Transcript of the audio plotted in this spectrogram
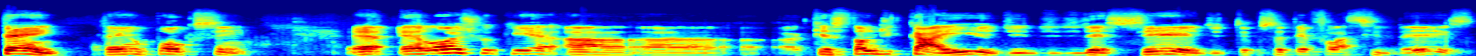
Tem, tem um pouco sim. É, é lógico que a, a, a, questão de cair, de, de descer, de ter, você ter flacidez,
